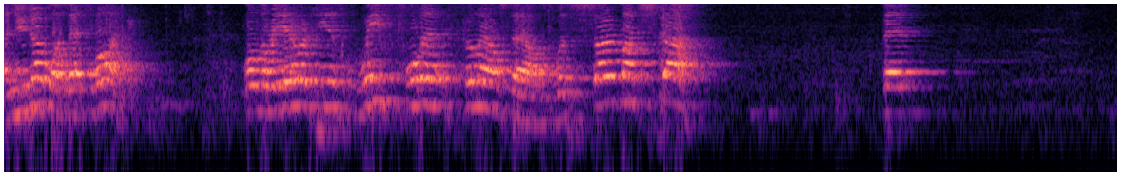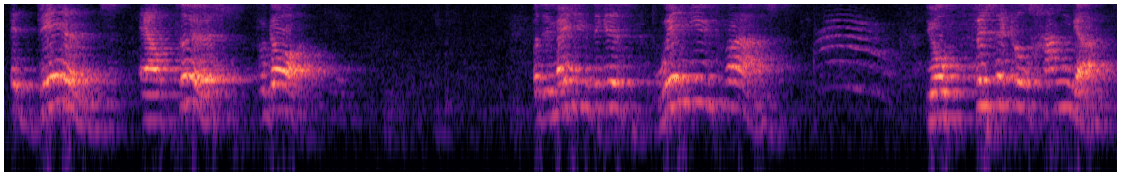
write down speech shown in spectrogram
And you know what that's like. Well, the reality is we fill, fill ourselves with so much stuff that it deadens our thirst for God. But the amazing thing is, when you fast, your physical hunger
